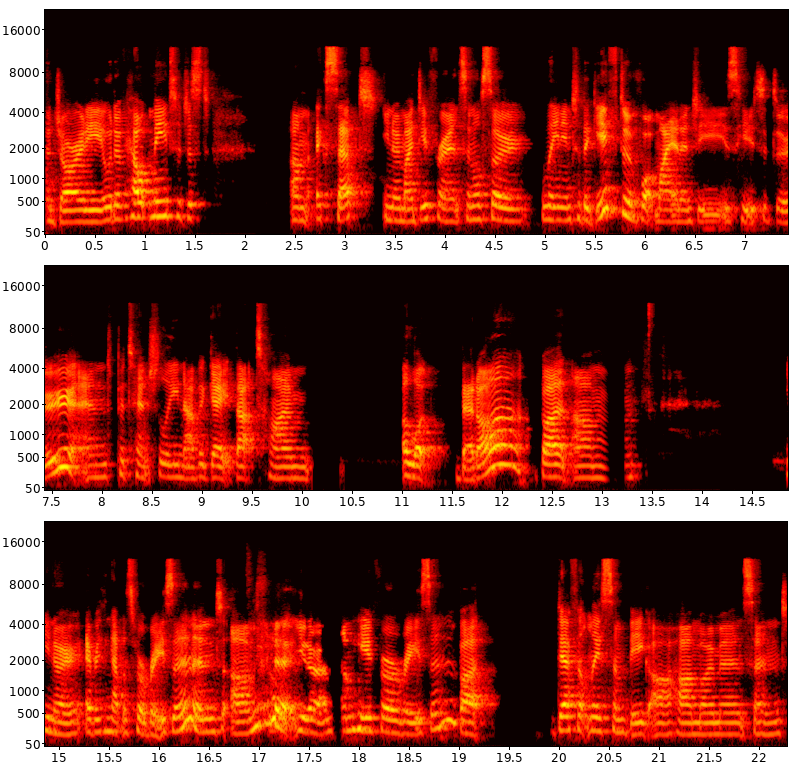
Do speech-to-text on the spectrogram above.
majority, it would have helped me to just um, accept, you know, my difference and also lean into the gift of what my energy is here to do and potentially navigate that time a lot better. But um, you know, everything happens for a reason, and um, you know, I'm here for a reason. But definitely some big aha moments, and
